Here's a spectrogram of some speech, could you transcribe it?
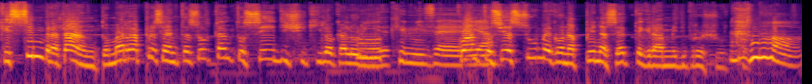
Che sembra tanto ma rappresenta soltanto 16 kcal, Oh, che miseria. quanto si assume con appena 7 grammi di prosciutto. No,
